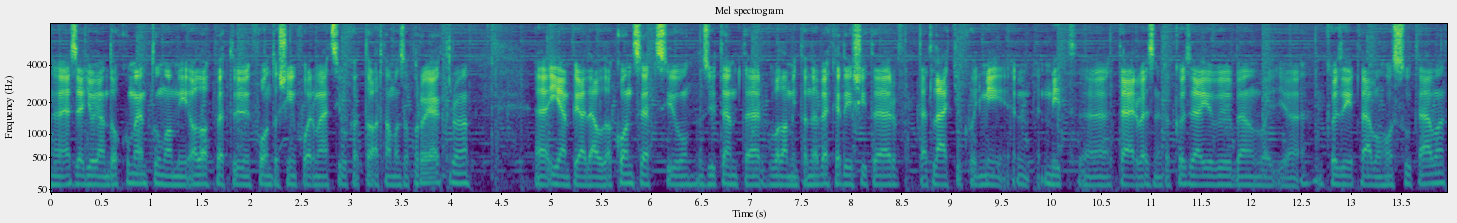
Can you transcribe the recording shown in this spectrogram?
Ez egy olyan dokumentum, ami alapvető fontos információkat tartalmaz a projektről, Ilyen például a koncepció, az ütemterv, valamint a növekedési terv, tehát látjuk, hogy mi mit terveznek a közeljövőben, vagy középtávon, hosszú távon.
